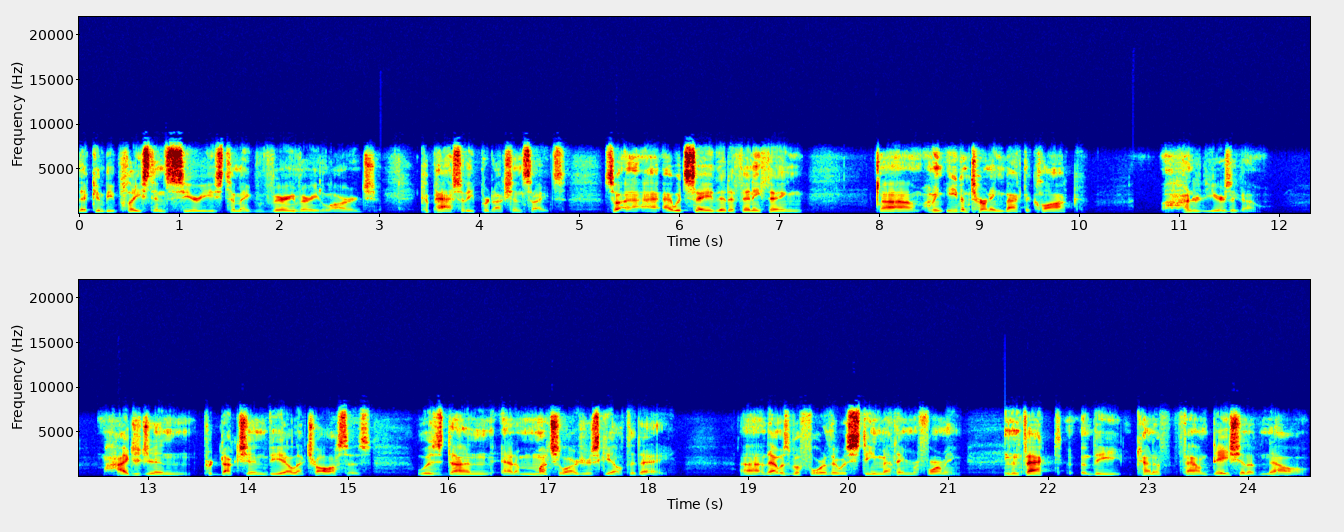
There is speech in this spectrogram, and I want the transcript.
that can be placed in series to make very, very large capacity production sites. So I, I would say that if anything, um, I mean, even turning back the clock 100 years ago, hydrogen production via electrolysis was done at a much larger scale today. Uh, that was before there was steam methane reforming. In fact, the kind of foundation of NEL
